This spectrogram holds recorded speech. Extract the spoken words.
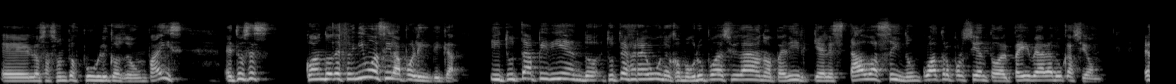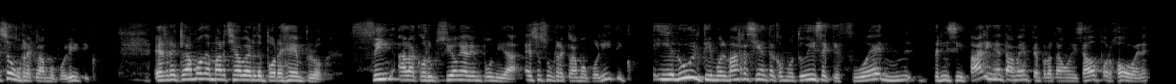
eh, los asuntos públicos de un país. Entonces, cuando definimos así la política y tú estás pidiendo, tú te reúnes como grupo de ciudadanos a pedir que el Estado asigne un 4% del PIB a la educación, eso es un reclamo político. El reclamo de Marcha Verde, por ejemplo, fin a la corrupción y a la impunidad, eso es un reclamo político. Y el último, el más reciente, como tú dices, que fue principal y netamente protagonizado por jóvenes,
